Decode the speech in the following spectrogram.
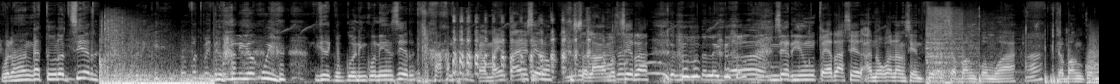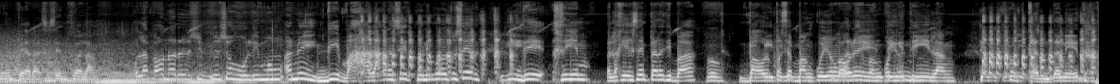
Walang hang katulad, sir. Ba't may dumaling ako, eh? Sige, Kukunin ko na yan, sir. Kamayan tayo, sir. oh. Salamat, sir. Galing mo talaga. sir, yung pera, sir, ano ko lang, send ko lang sa bangko mo, ha? Ha? Sa bangko mo yung pera, send ko lang. Wala pa ako na-receive dun sa huli mong ano eh. Hindi, bahala ka na, sir. Kunin ko na to, sir. Sige. Hindi, kasi malaki kasi yung pera, di ba? Oh. Bawal pa sa bangko yung bawal ano, sa eh. bangko yun. Tingi-tingi lang. Tingi-tingi. Ganda nito.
